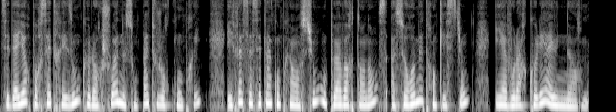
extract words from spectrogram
C'est d'ailleurs pour cette raison que leurs choix ne sont pas toujours compris, et face à cette incompréhension, on peut avoir tendance à se remettre en question et à vouloir coller à une norme.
